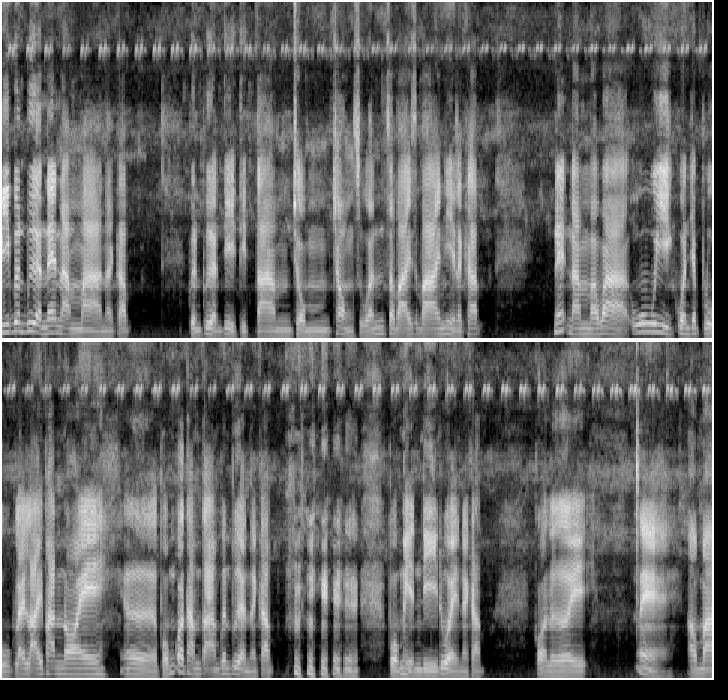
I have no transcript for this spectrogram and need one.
มีเพื่อนๆแนะนำมานะครับ เพื่อนๆที่ติดตามชมช่องสวนสบายๆนี่แหละครับ แนะนำมาว่าอุ้ยควรจะปลูกหลายๆ พันหน่อย เออ ผมก็ทำตามเพื่อนๆนะครับ ผมเห็นดีด้วยนะครับ ก็เลยแหมเอามา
